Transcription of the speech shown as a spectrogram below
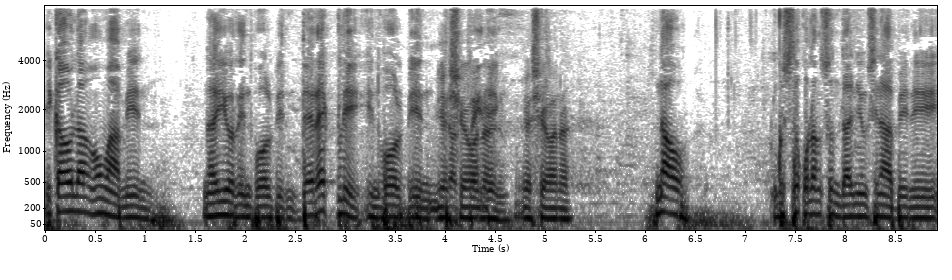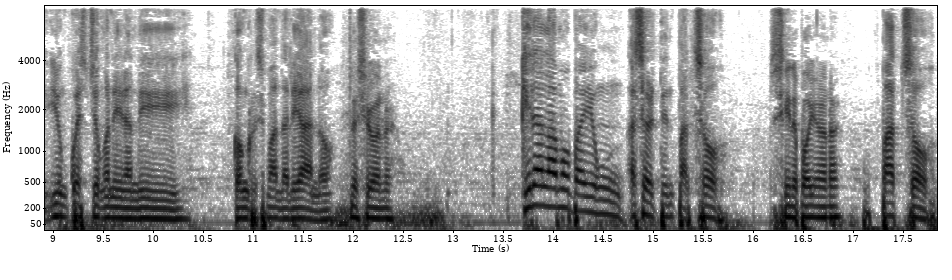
ikaw lang umamin na you're involved in, directly involved in Yes, drug Your Honor. trading. Yes, Your Honor. Now, gusto ko lang sundan yung sinabi ni, yung question kanina ni Congressman Aliano. Yes, Your Honor. Kilala mo ba yung a certain Patso? Sino po, Your Honor? Patso.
